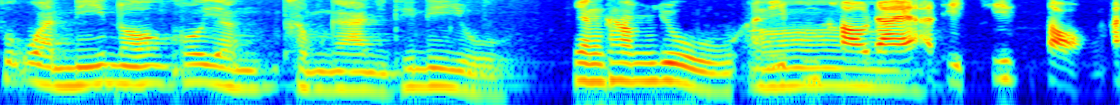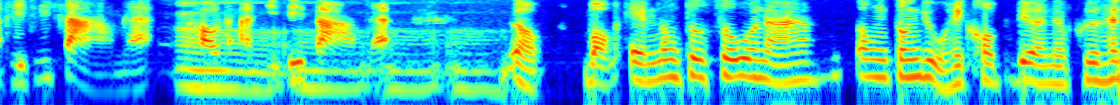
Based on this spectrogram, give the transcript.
ทุกวันนี้น้องเขายังทำงานอยู่ที่นี่อยู่ ยังทำอยู่ อันนี้อ๋อเพิ่งเข้าได้อาทิตย์ที่สองอาทิตย์ที่สามแล้วเข้าอาทิตย์ที่สามแล้วอ๋ออ๋ออ๋อบอกบอกเอ็มต้องสู้ๆนะต้องต้องอยู่ให้ครบเดือนนะเพื่อน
